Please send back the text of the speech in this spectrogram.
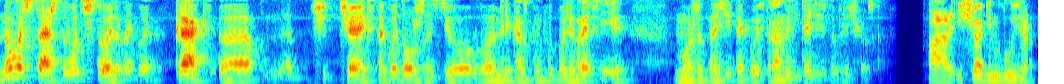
Ну вот, Саш, вот что это такое? Как э, человек с такой должностью в американском футболе в России может носить такую странную неказистую прическу? А еще один лузер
